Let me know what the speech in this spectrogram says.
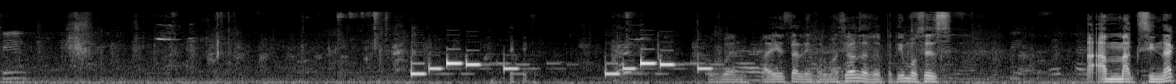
Sí. Pues bueno, ahí está la información. Les repetimos, es Amaxinac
